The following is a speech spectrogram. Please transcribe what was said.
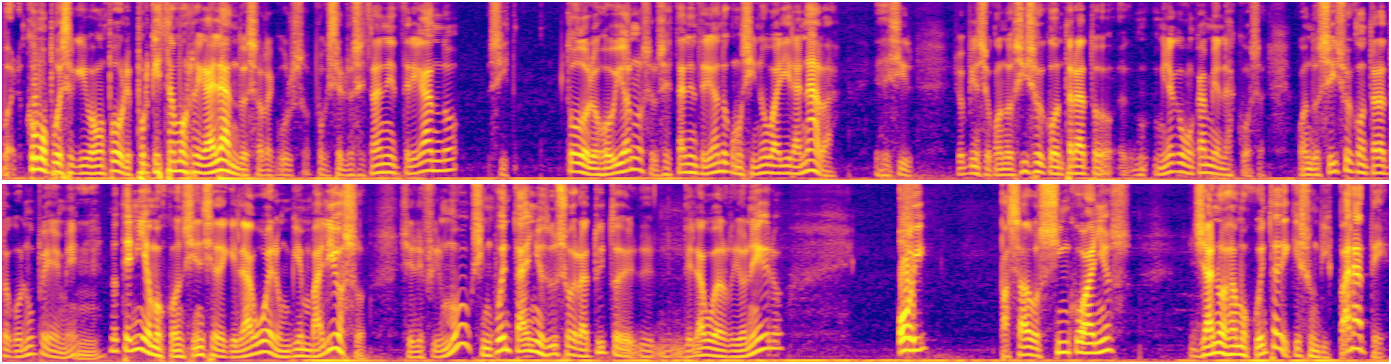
Bueno, ¿cómo puede ser que vivamos pobres? Porque estamos regalando ese recurso, porque se los están entregando, si, todos los gobiernos se los están entregando como si no valiera nada. Es decir, yo pienso, cuando se hizo el contrato, eh, mira cómo cambian las cosas, cuando se hizo el contrato con UPM, no teníamos conciencia de que el agua era un bien valioso. Se le firmó 50 años de uso gratuito de- de- del agua del Río Negro. Hoy, pasados cinco años, ya nos damos cuenta de que es un disparate.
